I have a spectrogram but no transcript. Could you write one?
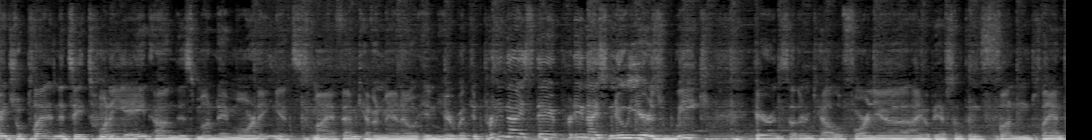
Rachel Platten, it's 828 on this Monday morning. It's my FM, Kevin Mano in here with you. Pretty nice day, pretty nice New Year's week here in Southern California. I hope you have something fun planned.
